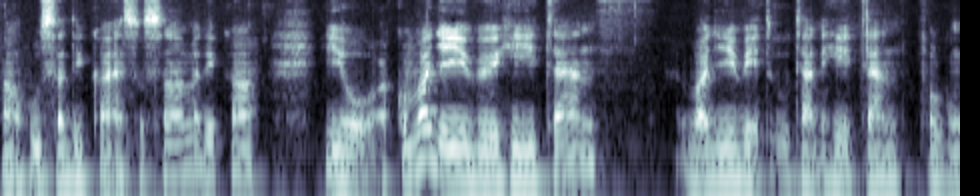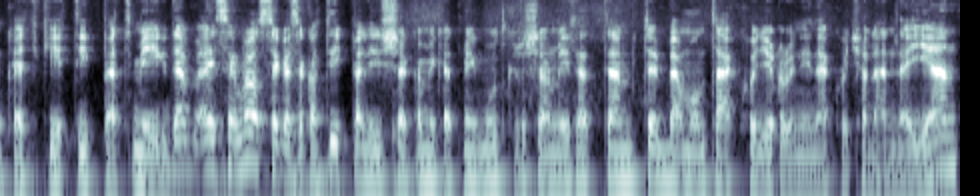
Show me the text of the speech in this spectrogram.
van 20-a, ez 23-a. Jó, akkor vagy a jövő héten, vagy jövő utáni héten fogunk egy-két tippet még, de egyszerűen valószínűleg ezek a tippelések, amiket még múltkor is említettem, többen mondták, hogy örülnének, hogyha lenne ilyen.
